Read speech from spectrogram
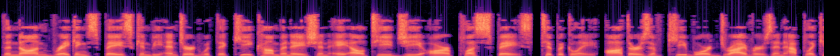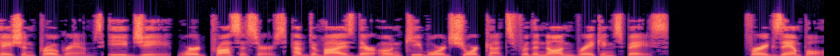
the non-breaking space can be entered with the key combination ALTGR plus space. Typically, authors of keyboard drivers and application programs e.g., word processors have devised their own keyboard shortcuts for the non-breaking space. For example,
